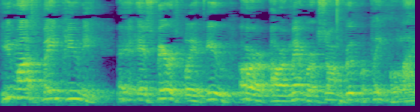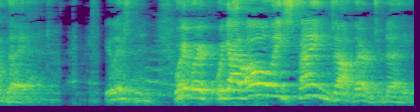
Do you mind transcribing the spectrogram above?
You must be puny eh, spiritually if you are, are a member of some group of people like that. You listening? We, we, we got all these things out there today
